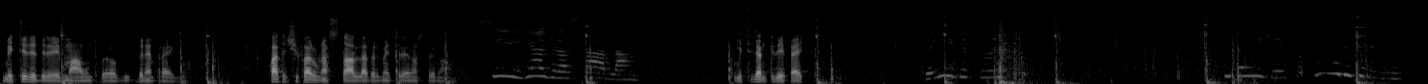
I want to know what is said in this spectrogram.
Mettete delle mount però, ve ne prego. Fateci fare una stalla per mettere le nostre mount. Sì, mi piace la stalla. Mettete anche dei pet. Quelli mi piacciono di più. Tipo un micetto. Uh, dei fiorellini.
